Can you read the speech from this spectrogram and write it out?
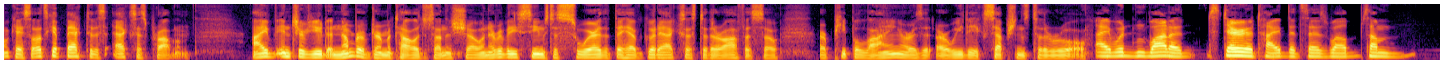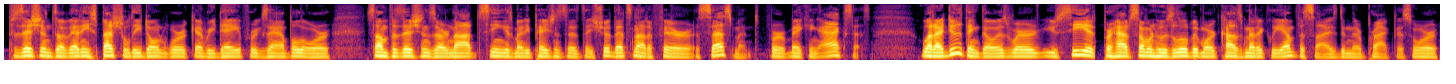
Okay, so let's get back to this access problem. I've interviewed a number of dermatologists on this show, and everybody seems to swear that they have good access to their office. So, are people lying, or is it are we the exceptions to the rule? I wouldn't want a stereotype that says, well, some physicians of any specialty don't work every day, for example, or some physicians are not seeing as many patients as they should. That's not a fair assessment for making access. What I do think, though, is where you see it perhaps someone who's a little bit more cosmetically emphasized in their practice or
